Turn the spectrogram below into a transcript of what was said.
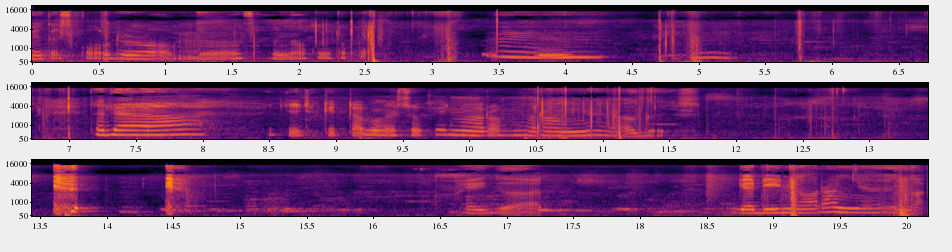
ya guys kalau udah lama soalnya aku itu kayak hmm, hmm. Dadah. jadi kita masukin orang-orangnya ya guys oh my god jadi ini orangnya enggak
